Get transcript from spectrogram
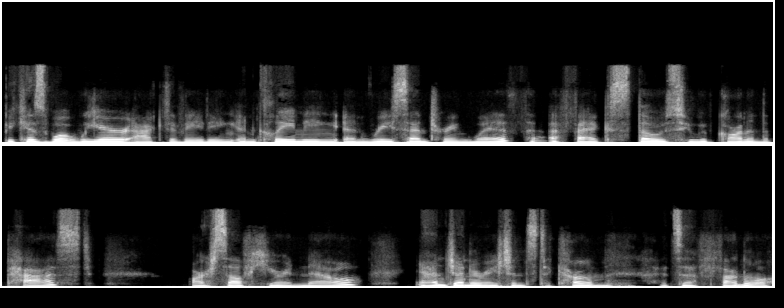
Because what we're activating and claiming and recentering with affects those who have gone in the past, ourself here and now, and generations to come. It's a funnel.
